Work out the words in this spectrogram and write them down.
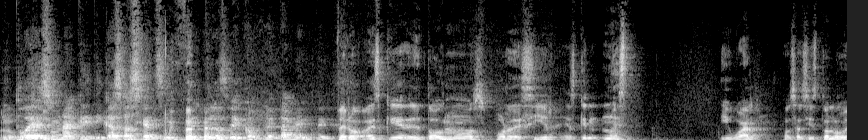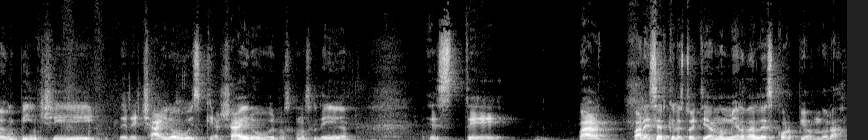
Y tú eres una crítica social sin filtros, güey, completamente. Pero es que de todos modos, por decir, es que no es igual. O sea, si esto lo ve un pinche derechairo o izquierdairo, güey, no sé cómo se le diga. Este. Va parecer que le estoy tirando mierda al escorpión dorado,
